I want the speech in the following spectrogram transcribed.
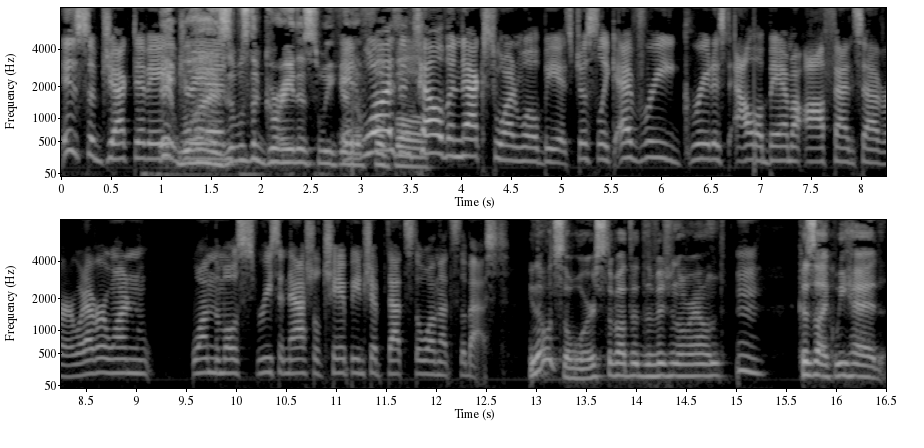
is subjective, It was. It was the greatest weekend It was football. until the next one will be. It's just like every greatest Alabama offense ever. Whatever one won the most recent national championship, that's the one that's the best. You know what's the worst about the divisional round? Mm. Because like we had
